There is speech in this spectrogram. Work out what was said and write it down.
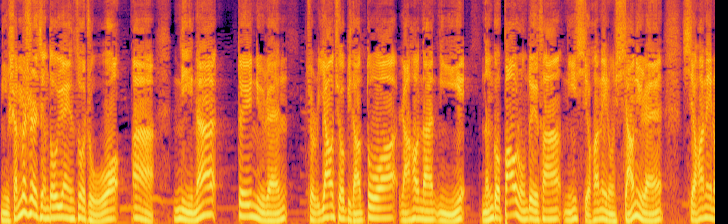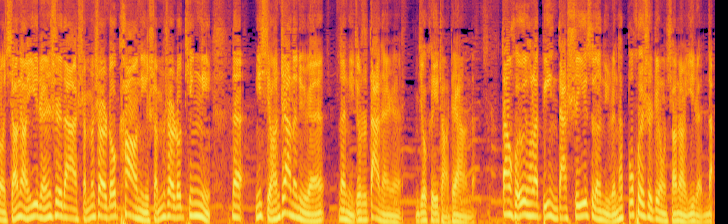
你什么事情都愿意做主啊，你呢对于女人就是要求比较多，然后呢你能够包容对方，你喜欢那种小女人，喜欢那种小鸟依人似的，什么事儿都靠你，什么事儿都听你。那你喜欢这样的女人，那你就是大男人，你就可以找这样的。但回过头来，比你大十一岁的女人，她不会是这种小鸟依人的，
